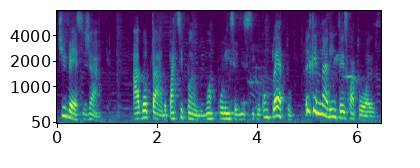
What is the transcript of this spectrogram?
tivesse já adotado, participando de uma polícia de ciclo completo, ele terminaria em 3, 4 horas.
